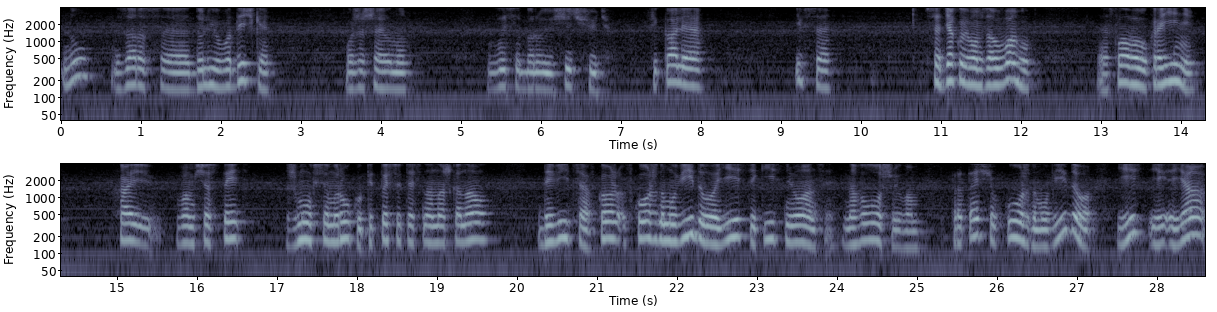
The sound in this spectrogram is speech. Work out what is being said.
Ну, зараз е, долью водички. Може ще воно висоберую ще чуть-чуть фікалія. І все. Все, дякую вам за увагу. Е, Слава Україні! Хай вам щастить. Жму всім руку, підписуйтесь на наш канал. Дивіться, в, кож... в кожному відео є якісь нюанси. Наголошую вам про те, що в кожному відео є. Я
